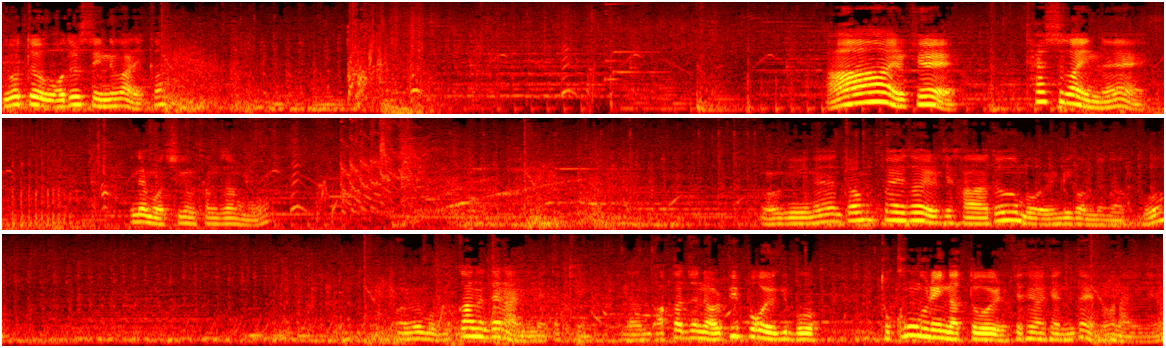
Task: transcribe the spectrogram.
이것도 얻을 수 있는 거 아닐까? 아, 이렇게 탈 수가 있네. 근데 뭐 지금 당장 뭐. 여기는 점프해서 이렇게 가도 뭐 의미가 없는 것 같고. 어, 여기 뭐 못 가는 데는 아니네 딱히. 난 아까 전에 얼핏 보고 여기 뭐 독극물이 있나 또 이렇게 생각했는데 그건 아니네요.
